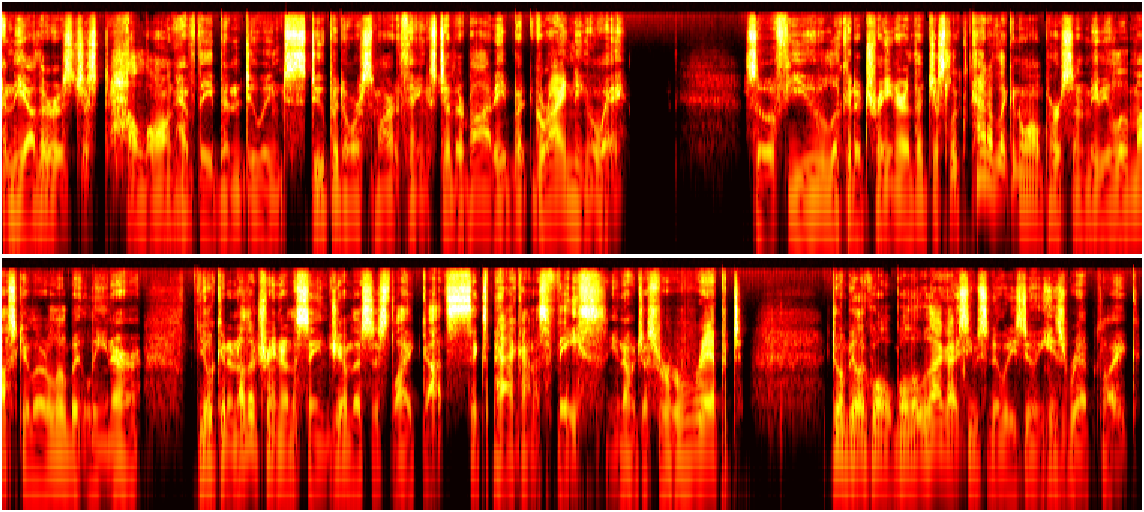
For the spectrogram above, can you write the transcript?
And the other is just how long have they been doing stupid or smart things to their body, but grinding away. So if you look at a trainer that just looks kind of like a normal person, maybe a little muscular, a little bit leaner, you look at another trainer in the same gym that's just like got six pack on his face, you know, just ripped. Don't be like, well, well, that guy seems to know what he's doing. He's ripped. Like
